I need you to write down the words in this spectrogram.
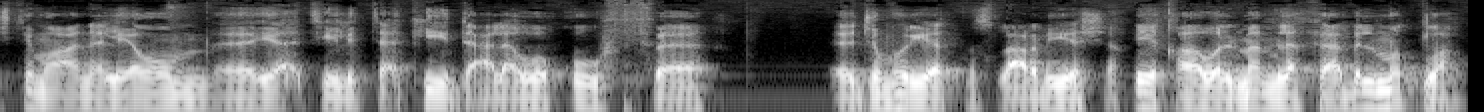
اجتماعنا اليوم آه، يأتي للتأكيد على وقوف آه، جمهورية مصر العربية الشقيقة والمملكة بالمطلق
